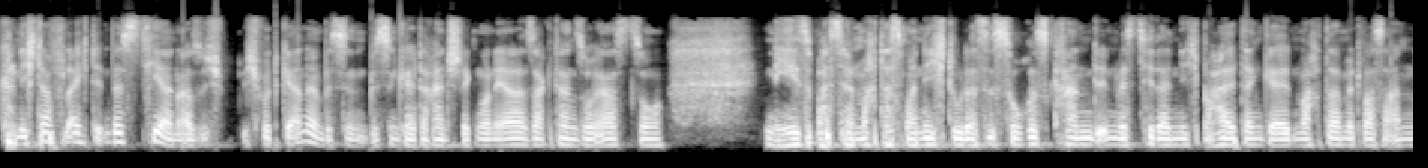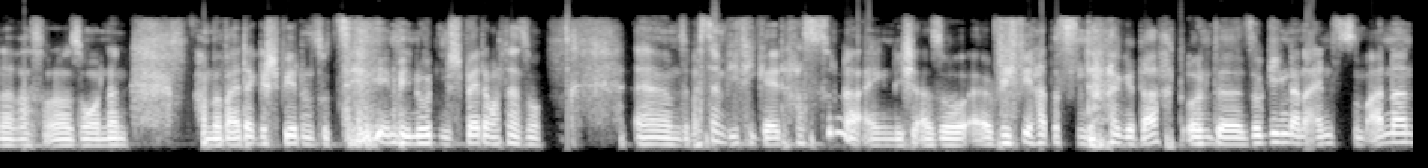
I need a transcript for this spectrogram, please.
kann ich da vielleicht investieren? Also ich, ich würde gerne ein bisschen, ein bisschen Geld da reinstecken. Und er sagt dann so erst so, nee, Sebastian, mach das mal nicht, du, das ist so riskant, investier da nicht, behalt dein Geld, mach damit was anderes oder so. Und dann haben wir weitergespielt und so zehn Minuten später macht er so, ähm, Sebastian, wie viel Geld hast du denn da eigentlich? Also äh, wie viel hattest du denn da gedacht? Und äh, so ging dann eins zum anderen.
